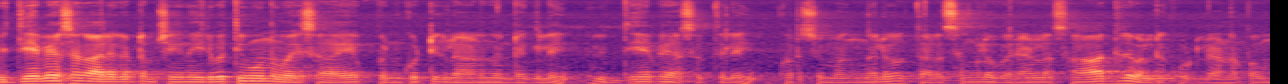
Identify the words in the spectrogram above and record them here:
വിദ്യാഭ്യാസ കാലഘട്ടം ചെയ്യുന്ന ഇരുപത്തിമൂന്ന് വയസ്സായ പെൺകുട്ടികളാണെന്നുണ്ടെങ്കിൽ വിദ്യാഭ്യാസത്തിൽ കുറച്ച് മങ്ങലോ തടസ്സങ്ങളോ വരാനുള്ള സാധ്യത വളരെ കൂടുതലാണ്. അപ്പം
